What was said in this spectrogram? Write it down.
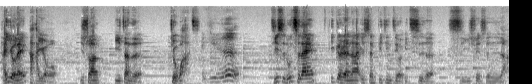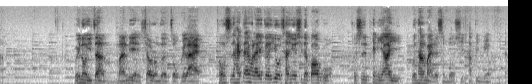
还有嘞，他还有一双一战的旧袜子。哎呀！即使如此嘞，一个人啊，一生毕竟只有一次的十一岁生日啊。威龙一战满脸笑容的走回来，同时还带回来一个又长又细的包裹。可是佩妮阿姨问他买了什么东西，他并没有回答。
